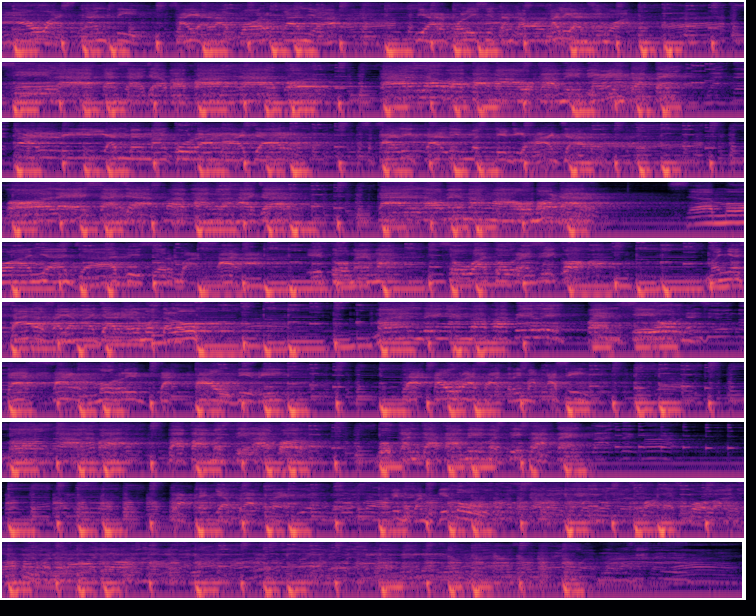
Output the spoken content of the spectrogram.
Awas nanti saya laporkan ya. Biar polisi tangkap kalian semua. Semuanya jadi serba salah. Itu memang suatu resiko. Menyesal saya ngajar ilmu teluh. Mendingan Bapak pilih pensiun. Dasar murid tak tahu diri. Tak tahu rasa terima kasih. Tapi bukan begitu.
